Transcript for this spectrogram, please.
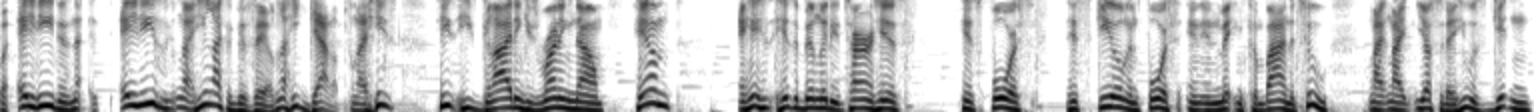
But AD does not. AD's like he like a gazelle. Like he gallops. Like he's he's he's gliding. He's running now. Him and his his ability to turn his his force, his skill and force, and and, and combine the two. Like like yesterday, he was getting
